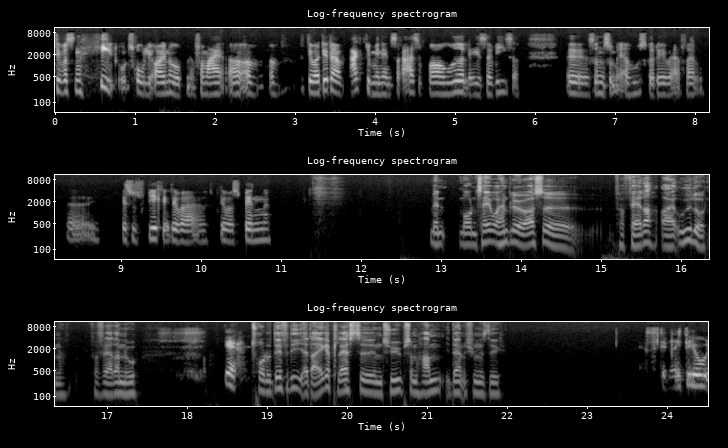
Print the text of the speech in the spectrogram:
det var sådan helt utrolig øjenåbende for mig, og, og, og det var det, der vagte min interesse for at ud og læse aviser, øh, sådan som jeg husker det i hvert fald. Øh, jeg synes virkelig, det var, det var spændende. Men Morten Tabor, han blev jo også øh, forfatter, og er udelukkende forfatter nu. Ja, Tror du det er fordi, at der ikke er plads til en type som ham i dansk journalistik? altså, det, ved jeg det er jo,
